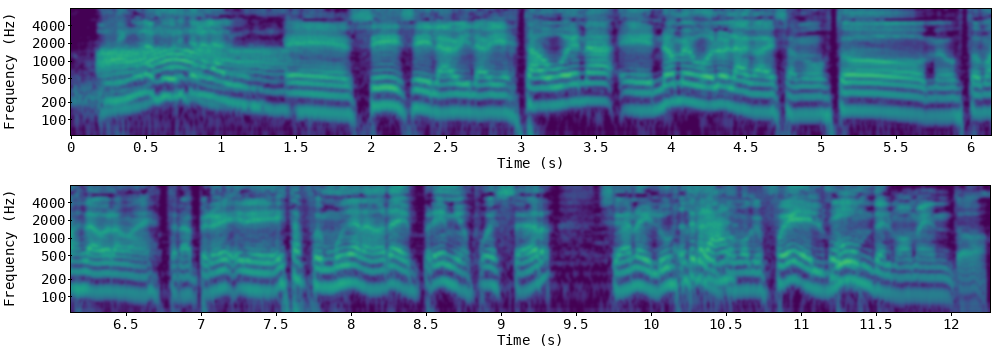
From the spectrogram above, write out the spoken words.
ninguna figurita en el álbum. Ah. Eh, sí, sí, la vi, la vi. Está buena. Eh, no me voló la cabeza, me gustó, me gustó más la obra maestra. Pero eh, esta fue muy ganadora de premios, puede ser. Ciudadano Ilustre, Fran- como que fue el sí. boom del momento.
